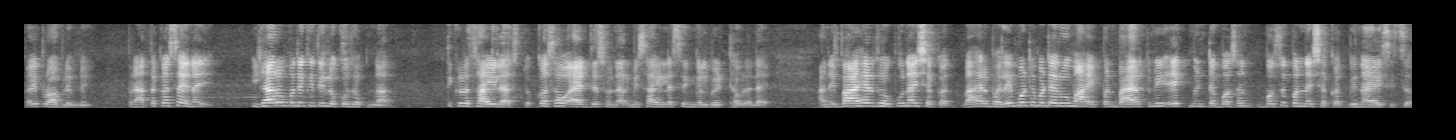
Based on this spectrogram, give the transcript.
काही प्रॉब्लेम नाही. पण आता कसं आहे ना ह्या रूममध्ये किती लोक झोपणार? तिकडं साहिला असतो. कसं ॲडजस्ट होणार? मी साहिला सिंगल बेड ठेवलेला आहे. आणि बाहेर झोपू नाही शकत. बाहेर भले मोठे मोठे रूम आहे पण बाहेर तुम्ही एक मिनटं बसून बसू पण नाही शकत बिना ए सीचं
